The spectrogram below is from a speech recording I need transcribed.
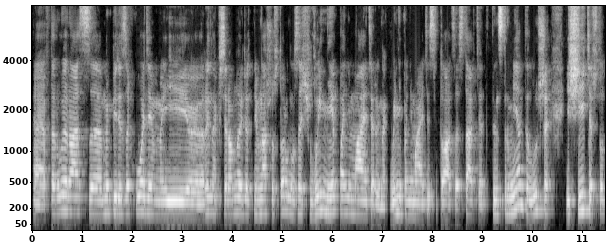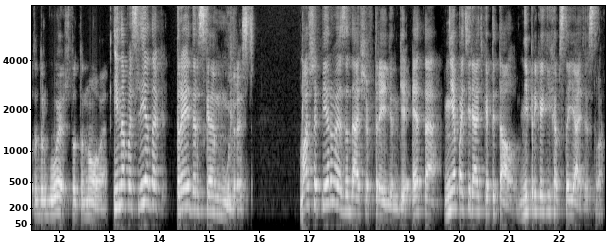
э, второй раз э, мы перезаходим и рынок все равно идет не в нашу сторону, значит вы не понимаете рынок, вы не понимаете ситуацию. Оставьте этот инструмент и лучше ищите что-то другое, что-то новое. И напоследок трейдерская мудрость. Ваша первая задача в трейдинге – это не потерять капитал ни при каких обстоятельствах.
